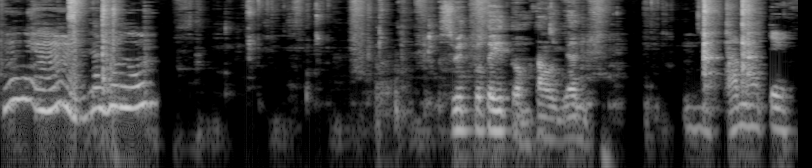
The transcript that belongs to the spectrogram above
Mm, nandun no. Sweet potato ang tawag yan. Kamote.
